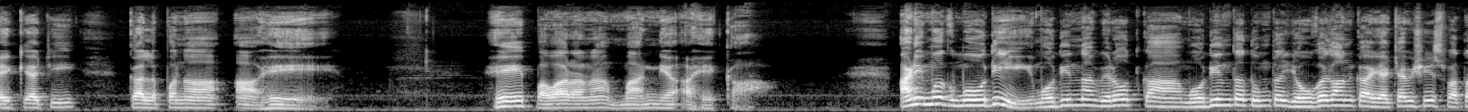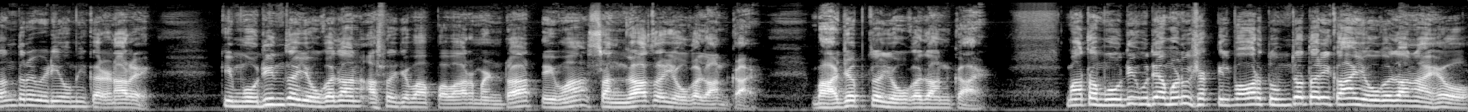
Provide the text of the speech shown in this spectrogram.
ऐक्याची कल्पना आहे. हे पवारांना मान्य आहे का? आणि मग मोदी मोदींना विरोध का? मोदींचं तुमचं योगदान का? याच्याविषयी स्वतंत्र व्हिडिओ मी करणार आहे. की मोदींचं योगदान असं जेव्हा पवार म्हणतात तेव्हा संघाचं योगदान काय? भाजपचं योगदान काय? मग आता मोदी उद्या म्हणू शकतील पवार तुमचं तरी काय योगदान आहे हो?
